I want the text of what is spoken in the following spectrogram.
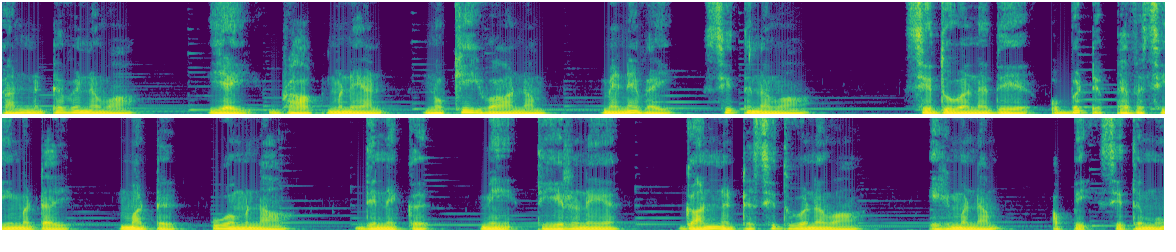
ගන්නට වෙනවා. යයි බ්‍රාහ්මණයන් නොකීවා නම් මැනවයි සිතනවා. සිදුවන දෙය ඔබට පැවසීමටයි මට උවමනා දිනක මේ තීරණය ගන්නට සිදුවනවා. එහෙමනම් අපි සිතමු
